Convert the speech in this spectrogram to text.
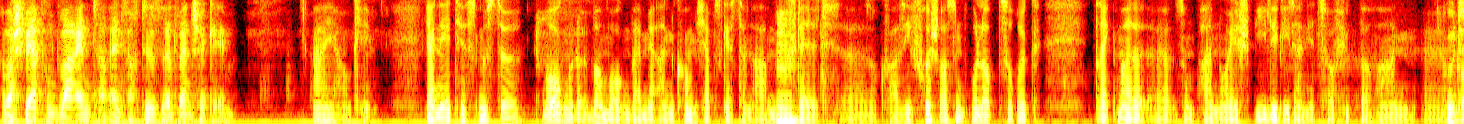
Aber Schwerpunkt war ein, einfach dieses Adventure Game. Ah ja, okay. Ja, Natives müsste morgen oder übermorgen bei mir ankommen. Ich habe es gestern Abend mhm. bestellt, äh, so quasi frisch aus dem Urlaub zurück. Direkt mal äh, so ein paar neue Spiele, die dann jetzt verfügbar waren. Äh, Gut,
